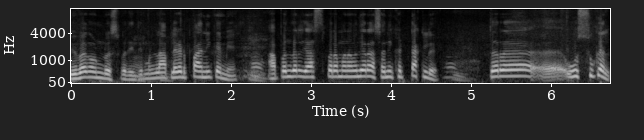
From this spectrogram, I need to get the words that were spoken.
विभागाऊन डोस पद्धती म्हणलं आपल्याकडे पाणी कमी आहे. आपण जर जास्त प्रमाणामध्ये रासायनिक खत टाकलं तर ऊस सुकल.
